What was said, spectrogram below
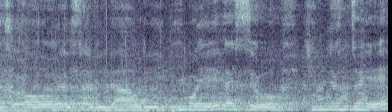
감사합니다. 어, 감사합니다. 우리 미모의 가수 김윤정의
